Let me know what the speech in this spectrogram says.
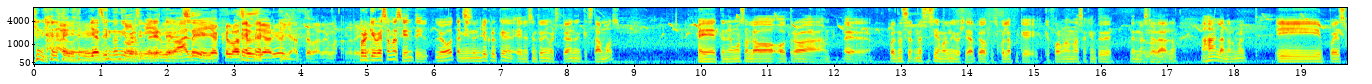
ay, Ya siendo universitario te vale. Sí, ya que lo haces diario, ya te vale madre. Porque ya. ves a más gente. Y luego también Sí. yo creo que en el centro universitario en el que estamos, Eh, tenemos a un lado otra, eh, pues no sé, no sé si llamar la universidad, pero otra escuela porque que forma más a gente de, de nuestra edad, ¿no? Ajá, la normal. Y pues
